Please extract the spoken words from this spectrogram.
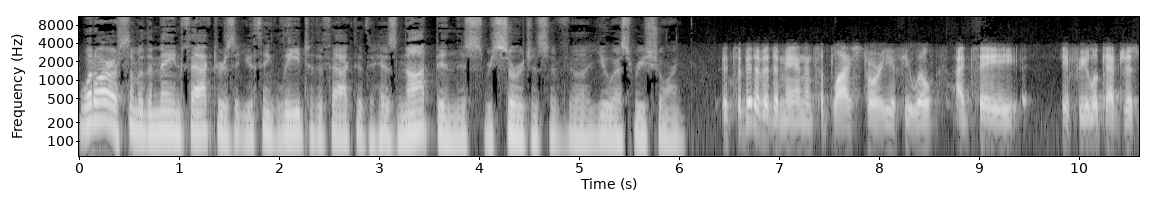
What are some of the main factors that you think lead to the fact that there has not been this resurgence of uh, U.S. reshoring? It's a bit of a demand and supply story, if you will. I'd say if you look at just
